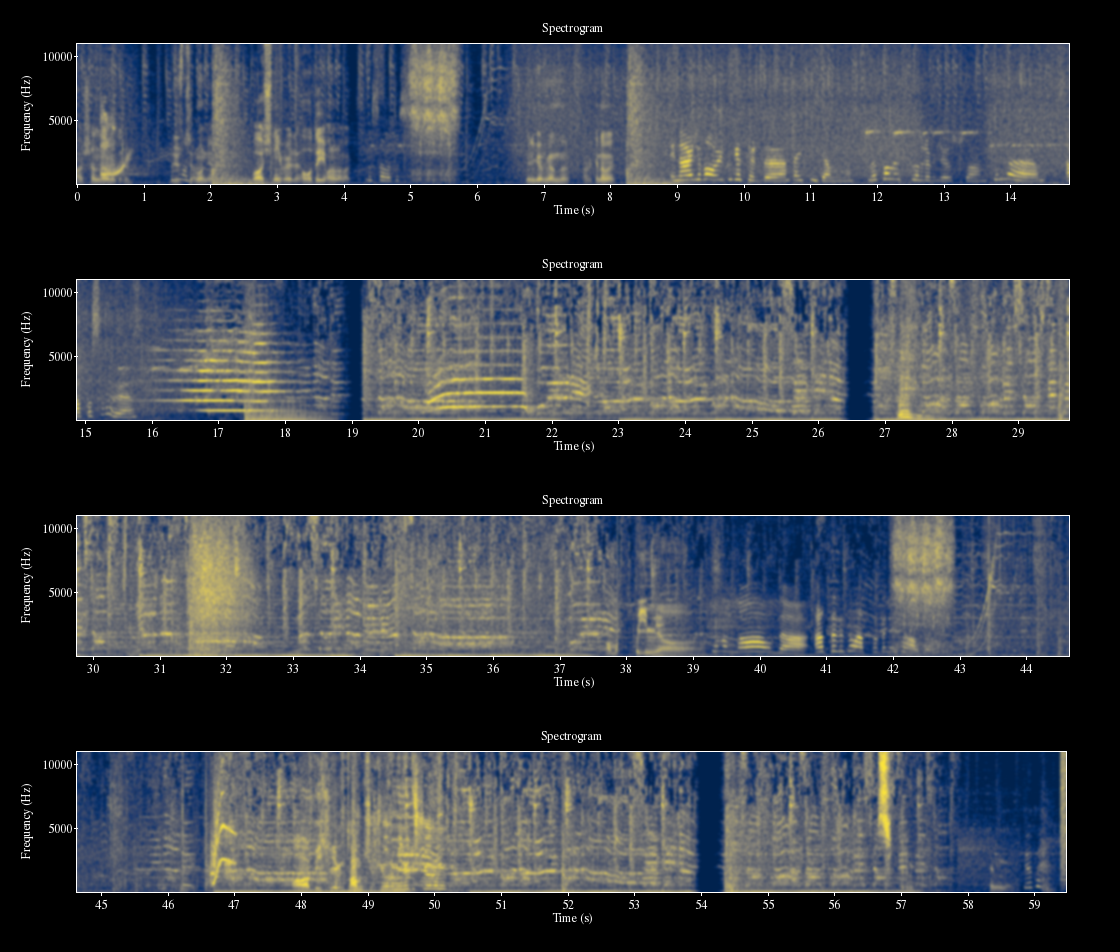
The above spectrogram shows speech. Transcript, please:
Ağaçtan devam edelim. Düz tırmanıyor. Bu ağaç niye böyle? Havadayım. Bana bak. Nasıl havadasın? Beni görmüyor musun? Arkana bak. Enerji bana uyku getirdi. Ben içmeyeceğim bunu. Nasıl onun üstüne durabiliyorsun? Değil mi? Atlasana bir. Koyayım ya. Canım ne oldu? Atladın ne kaldı? İşte Abicim tam çıkıyorum yine düşüyorum. Ya da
